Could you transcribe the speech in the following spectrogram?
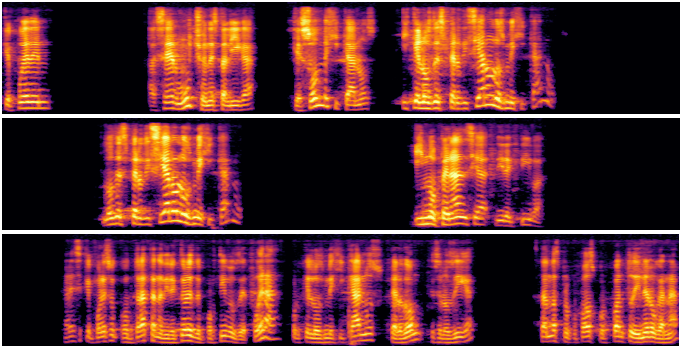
que pueden hacer mucho en esta liga, que son mexicanos y que los desperdiciaron los mexicanos. Los desperdiciaron los mexicanos. Inoperancia directiva. Parece que por eso contratan a directores deportivos de fuera, porque los mexicanos, perdón que se los diga, están más preocupados por cuánto dinero ganar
